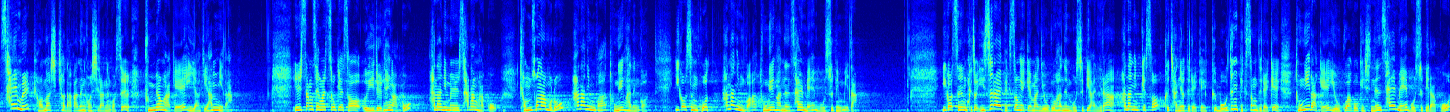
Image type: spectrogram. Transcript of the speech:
삶을 변화시켜 나가는 것이라는 것을 분명하게 이야기합니다. 일상생활 속에서 의를 행하고 하나님을 사랑하고 겸손함으로 하나님과 동행하는 것. 이것은 곧 하나님과 동행하는 삶의 모습입니다. 이것은 그저 이스라엘 백성에게만 요구하는 모습이 아니라 하나님께서 그 자녀들에게, 그 모든 백성들에게 동일하게 요구하고 계시는 삶의 모습이라고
